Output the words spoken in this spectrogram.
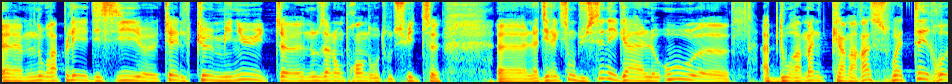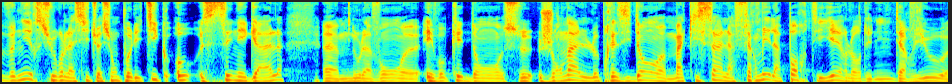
euh, nous rappeler d'ici euh, quelques minutes, nous allons prendre tout de suite la direction du Sénégal où Abdourahman Kamara souhaitait revenir sur la situation politique au Sénégal. nous l'avons évoqué dans ce journal. Le président Macky Sall a fermé la porte hier lors d'une interview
